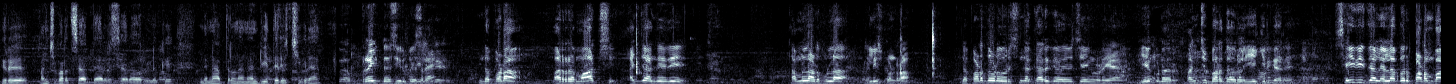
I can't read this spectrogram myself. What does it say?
திரு பஞ்சு பரத் சார் டேரக்டர் சார் அவர்களுக்கு இந்த நேரத்தில் நான் நன்றி தெரிவிச்சுக்கிறேன். பிரைட் நசீர் பேசுகிறேன் இந்த படம் வர்ற மார்ச் அஞ்சாம் தேதி தமிழ்நாடு ஃபுல்லாக ரிலீஸ் பண்ணுறோம் இந்த படத்தோட ஒரு சின்ன கருக்கதை வச்சு எங்களுடைய இயக்குனர் பஞ்சு பரத் அவர்கள் இயக்கியிருக்காரு. செய்தித்தாள் எல்லா பேரும் படம் பா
